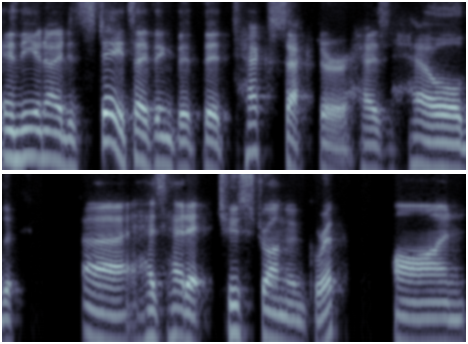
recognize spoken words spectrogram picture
In the United States, I think that the tech sector has held uh, has had it too strong a grip on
